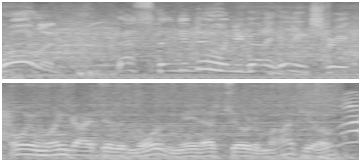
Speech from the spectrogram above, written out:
Rolling. Best thing to do when you got a hitting streak. Only one guy did it more than me. That's Joe DiMaggio.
